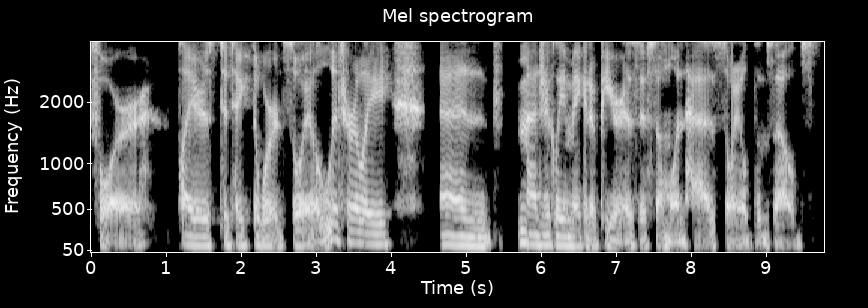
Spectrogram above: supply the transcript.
for players to take the word soil literally and magically make it appear as if someone has soiled themselves.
